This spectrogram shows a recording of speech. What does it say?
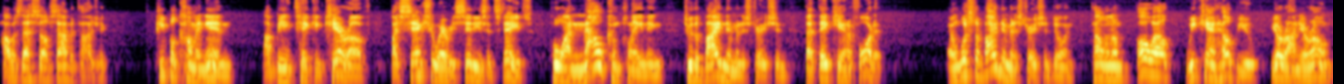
How is that self sabotaging? People coming in are being taken care of by sanctuary cities and states who are now complaining to the Biden administration that they can't afford it. And what's the Biden administration doing? Telling them, oh, well, we can't help you. You're on your own.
